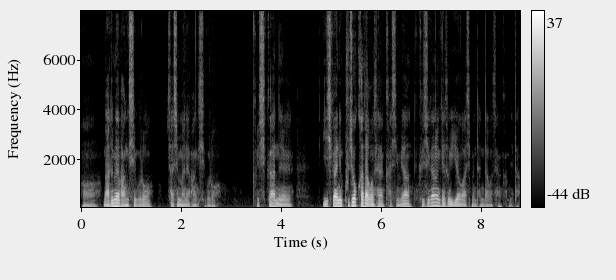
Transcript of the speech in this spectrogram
어, 나름의 방식으로 자신만의 방식으로 그 시간을 이 시간이 부족하다고 생각하시면 그 시간을 계속 이어가시면 된다고 생각합니다.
